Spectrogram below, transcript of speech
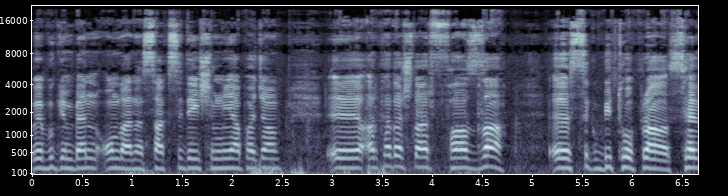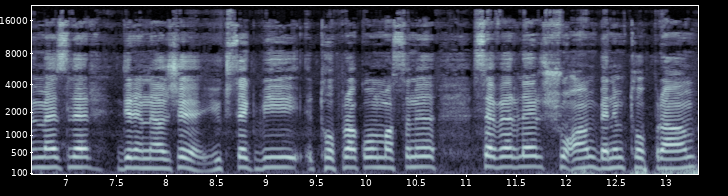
Ve bugün ben onların saksı değişimini yapacağım. Ee, arkadaşlar fazla sık bir toprağı sevmezler. Drenajı yüksek bir toprak olmasını severler. Şu an benim toprağım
